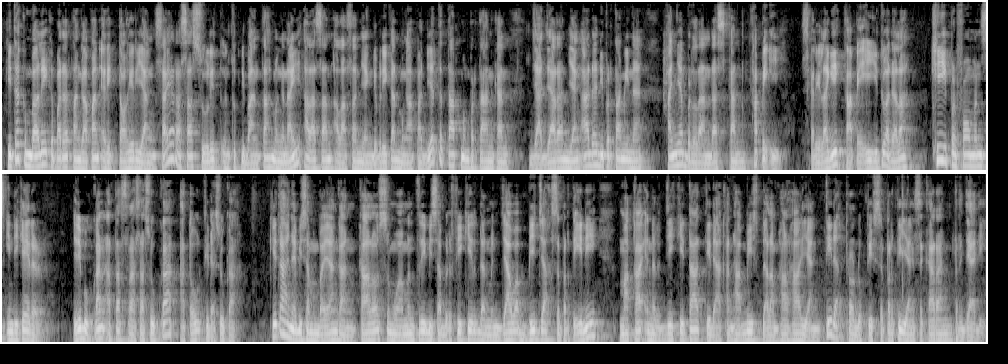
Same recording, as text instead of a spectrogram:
Kita kembali kepada tanggapan Erick Thohir yang saya rasa sulit untuk dibantah mengenai alasan-alasan yang diberikan mengapa dia tetap mempertahankan jajaran yang ada di Pertamina hanya berlandaskan KPI. Sekali lagi, KPI itu adalah Key Performance Indicator. Jadi bukan atas rasa suka atau tidak suka. Kita hanya bisa membayangkan kalau semua menteri bisa berpikir dan menjawab bijak seperti ini, maka energi kita tidak akan habis dalam hal-hal yang tidak produktif seperti yang sekarang terjadi.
